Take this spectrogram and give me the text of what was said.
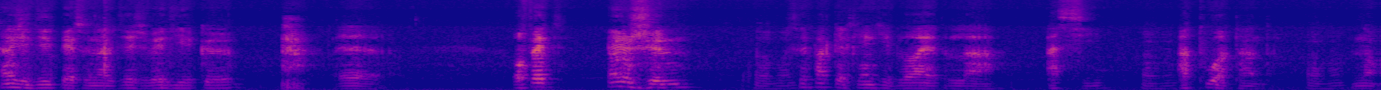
Quand je dis personnalité, je vais dire que, euh, au fait, un jeune, Mhm. c'est pas quelqu'un qui doit être là, assis, Mhm. à tout attendre. Non.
